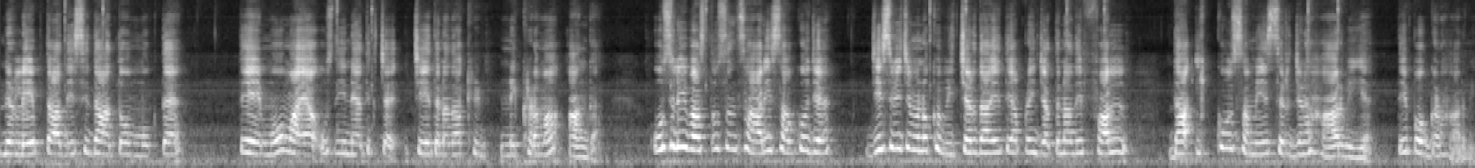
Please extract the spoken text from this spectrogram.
ਨਿਰਲੇਪਤਾ ਦੇ ਸਿਧਾਂਤ ਤੋਂ ਮੁਕਤ ਹੈ ਤੇ ਮੋਹ ਮਾਇਆ ਉਸ ਦੀ ਨੈਤਿਕ ਚੇ- ਚੇਤਨਾ ਦਾ ਖਿ- ਨਿਖੜਵਾਂ ਅੰਗ ਹੈ ਉਸ ਲਈ ਵਸਤੂ ਸੰਸਾਰ ਹੀ ਸਭ ਕੁਝ ਹੈ, ਜਿਸ ਵਿੱਚ ਮਨੁੱਖ ਵਿਚਰਦਾ ਹੈ ਤੇ ਆਪਣੇ ਯਤਨਾਂ ਦੇ ਫਲ ਦਾ ਇੱਕੋ ਸਮੇਂ ਸਿਰਜਣਹਾਰ ਵੀ ਹੈ ਤੇ ਭੋਗਣਹਾਰ ਵੀ।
